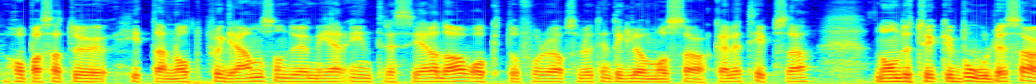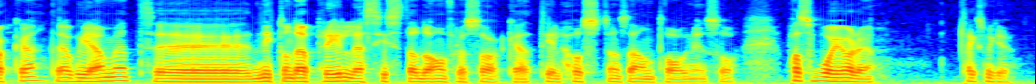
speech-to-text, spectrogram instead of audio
hoppas att du hittar något program som du är mer intresserad av och då får du absolut inte glömma att söka eller tipsa någon du tycker borde söka det här programmet. Eh, 19 april är sista dagen för att söka till höstens antagning så passa på att göra det. Tack så mycket.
